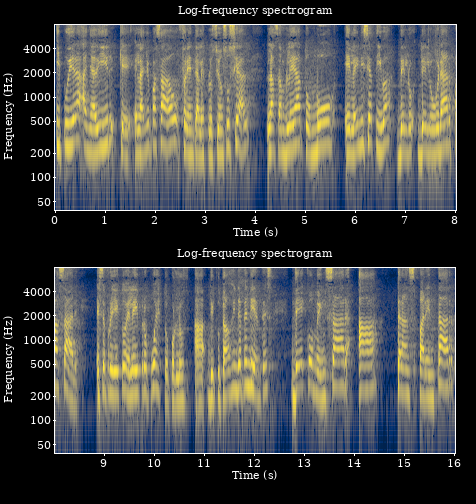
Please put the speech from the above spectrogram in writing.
y pudiera añadir que el año pasado, frente a la explosión social, la Asamblea tomó eh, la iniciativa de, de, lograr pasar ese proyecto de ley propuesto por los diputados independientes de comenzar a transparentar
